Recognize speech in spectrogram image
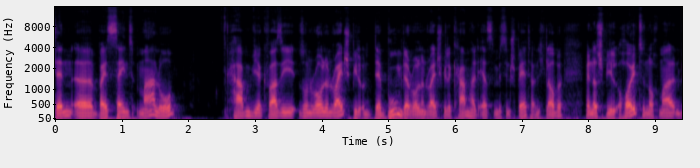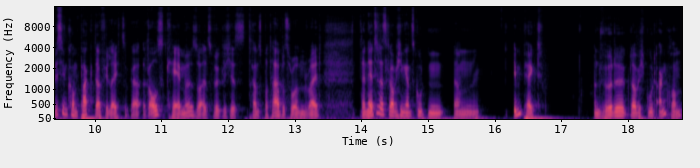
Denn äh, bei Saint Malo haben wir quasi so ein Roll-and-Ride-Spiel. Und der Boom der Roll-and-Ride-Spiele kam halt erst ein bisschen später. Und ich glaube, wenn das Spiel heute nochmal ein bisschen kompakter vielleicht sogar rauskäme, so als wirkliches transportables Roll-and-Ride, dann hätte das, glaube ich, einen ganz guten ähm, Impact und würde, glaube ich, gut ankommen.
